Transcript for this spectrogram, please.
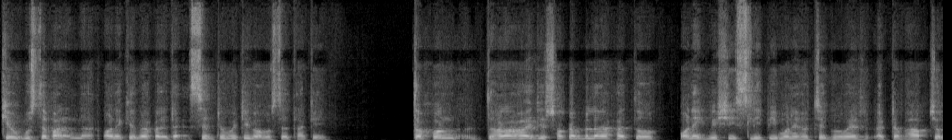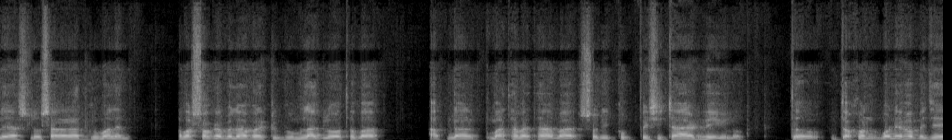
কেউ বুঝতে পারেন না, অনেকের ব্যাপারে এটা সিমটোমেটিক অবস্থায় থাকে। তখন ধরা হয় যে সকালবেলা হয়তো অনেক বেশি স্লিপি মনে হচ্ছে, ঘুমের একটা ভাব চলে আসলো, সারা রাত ঘুমালেন, আবার সকালবেলা আবার একটু ঘুম লাগল অথবা আপনার মাথা ব্যথা বা শরীর খুব বেশি টায়ার্ড হয়ে গেল। তো তখন মনে হবে যে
